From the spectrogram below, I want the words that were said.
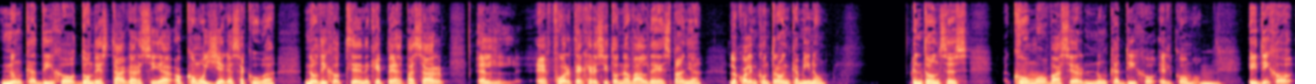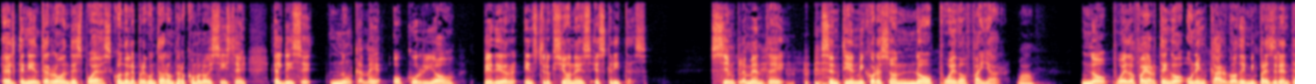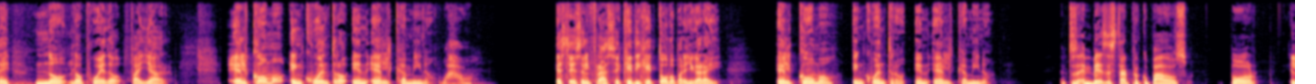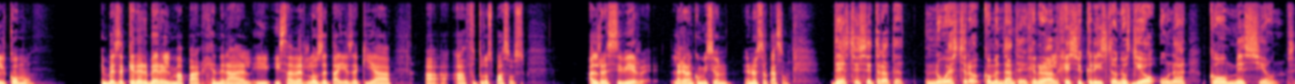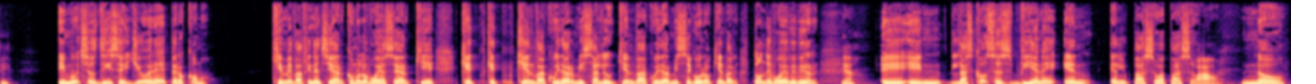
Nunca dijo dónde está García o cómo llegas a Cuba. No dijo tiene que pasar el eh, fuerte ejército naval de España, lo cual encontró en camino. Entonces, ¿cómo va a ser? Nunca dijo el cómo. Mm. Y dijo el teniente Rowan después, cuando le preguntaron, pero ¿cómo lo hiciste? Él dice, nunca me ocurrió pedir instrucciones escritas. Simplemente sentí en mi corazón, no puedo fallar. Wow. No puedo fallar. Tengo un encargo de mi presidente, no lo puedo fallar. El cómo encuentro en el camino. Wow. Esta es el frase que dije todo para llegar ahí. El cómo encuentro en el camino. Entonces, en vez de estar preocupados por el cómo, en vez de querer ver el mapa general y, y saber los detalles de aquí a, a, a futuros pasos, al recibir la gran comisión, en nuestro caso. De esto se trata. Nuestro comandante en general, Jesucristo, nos dio una comisión. Sí. Y muchos dicen, yo iré, pero ¿cómo? ¿Quién me va a financiar? ¿Cómo lo voy a hacer? ¿Qué, qué, qué, quién va a cuidar mi salud? ¿Quién va a cuidar mi seguro? ¿Quién va, ¿Dónde voy a vivir? Ya. Y, y las cosas vienen en el paso a paso, Wow. no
